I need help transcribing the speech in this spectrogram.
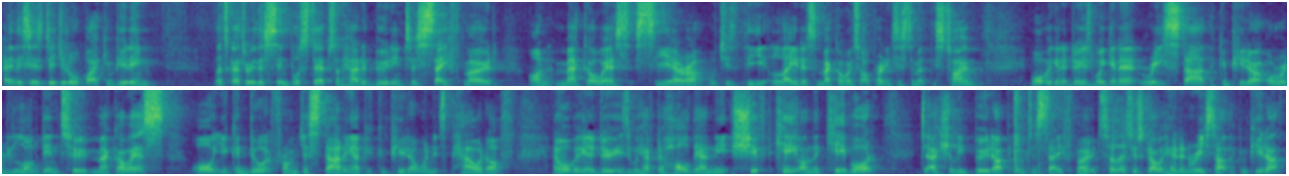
Hey, this is Digital Byte Computing. Let's go through the simple steps on how to boot into safe mode on macOS Sierra, which is the latest macOS operating system at this time. What we're going to do is we're going to restart the computer already logged into macOS, or you can do it from just starting up your computer when it's powered off. And what we're going to do is we have to hold down the Shift key on the keyboard to actually boot up into safe mode. So let's just go ahead and restart the computer.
